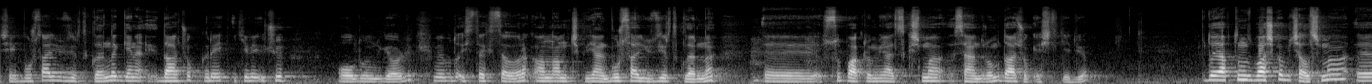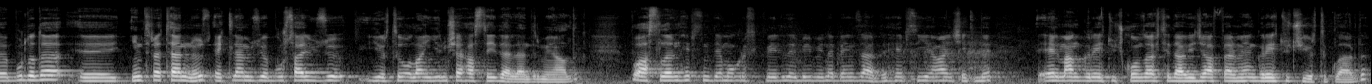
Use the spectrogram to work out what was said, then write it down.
şey bursal yüz yırtıklarında gene daha çok grade 2 ve 3'ü olduğunu gördük ve bu da istatistiksel olarak anlamlı çıktı. Yani bursal yüz yırtıklarına e, subakromiyal sıkışma sendromu daha çok eşlik ediyor. Bu da yaptığımız başka bir çalışma. E, burada da e, intraternöz, eklem yüzü ve bursal yüzü yırtığı olan 20'şer hastayı değerlendirmeye aldık. Bu hastaların hepsinin demografik verileri birbirine benzerdi. Hepsi yine aynı şekilde Elman grade 3 konservatif tedaviye cevap vermeyen grade 3 yırtıklardı.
